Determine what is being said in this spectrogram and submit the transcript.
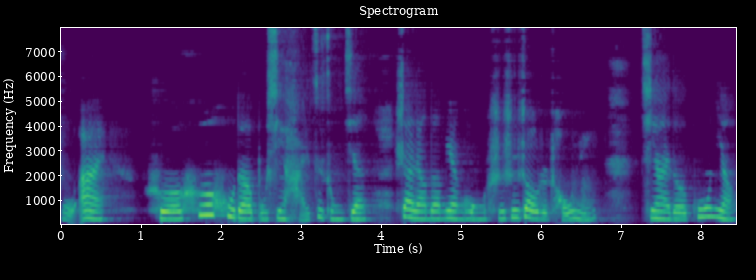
抚爱和呵护的不幸孩子中间，善良的面孔时时罩着愁云。亲爱的姑娘，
